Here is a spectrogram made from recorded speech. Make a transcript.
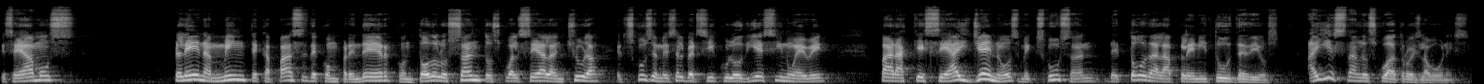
Que seamos plenamente capaces de comprender con todos los santos cuál sea la anchura, excúsenme, es el versículo 19, para que seáis llenos, me excusan, de toda la plenitud de Dios. Ahí están los cuatro eslabones.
